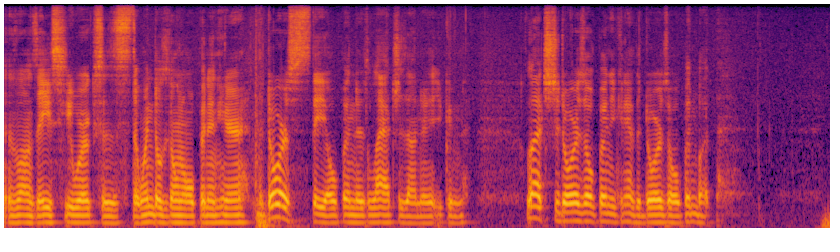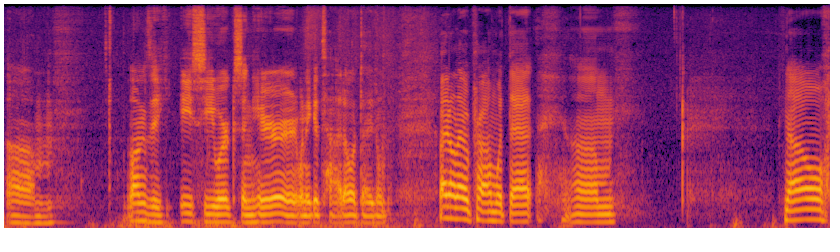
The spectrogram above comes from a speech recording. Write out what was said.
As long as the AC works as the windows don't open in here the doors stay open. There's latches on it. You can latch the doors open. You can have the doors open but um, as long as the AC works in here when it gets hot out I don't I don't have a problem with that. Um, now I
